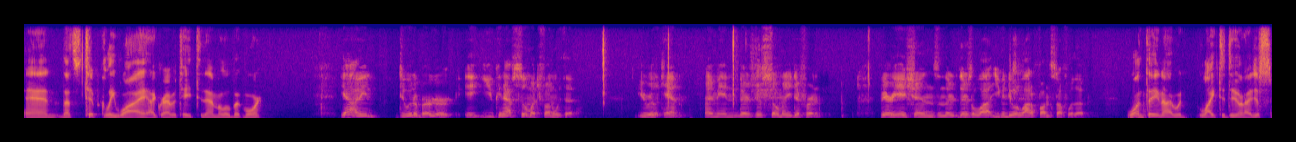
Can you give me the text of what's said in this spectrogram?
and that's typically why I gravitate to them a little bit more. Yeah, I mean, doing a burger, it, you can have so much fun with it. You really can. I mean, there's just so many different variations, and there, there's a lot. You can do a lot of fun stuff with it. One thing I would like to do, and I just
